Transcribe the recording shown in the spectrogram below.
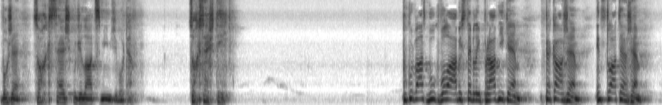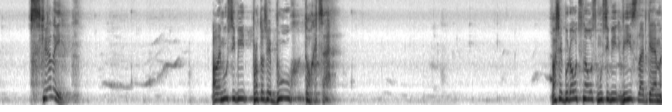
Bože, co chceš udělat s mým životem? Co chceš ty? Pokud vás Bůh volá, abyste byli právníkem, pekářem, instalatéřem, skvělý. Ale musí být, protože Bůh to chce. Vaše budoucnost musí být výsledkem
